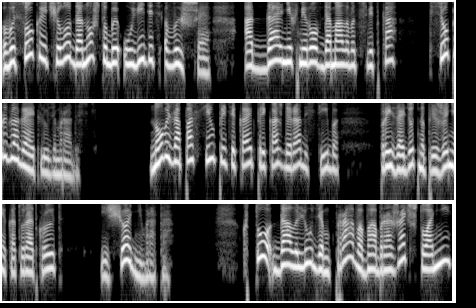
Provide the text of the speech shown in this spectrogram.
Высокое чело дано, чтобы увидеть высшее. От дальних миров до малого цветка все предлагает людям радость. Новый запас сил притекает при каждой радости, ибо произойдет напряжение, которое откроет еще одни врата. Кто дал людям право воображать, что они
